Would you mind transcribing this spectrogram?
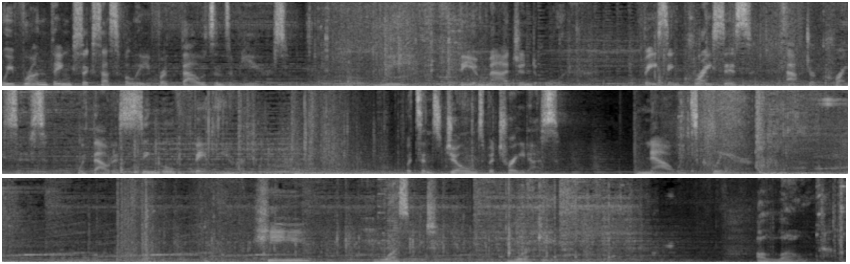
We've run things successfully for thousands of years. We, the imagined order, facing crisis after crisis without a single failure. But since Jones betrayed us, now it's clear. He wasn't working alone.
